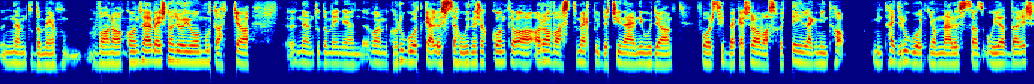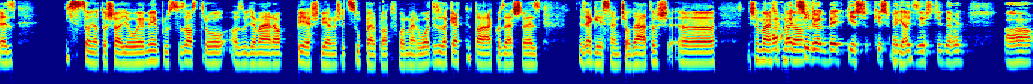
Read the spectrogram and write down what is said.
nem tudom én, van a kontrollerben, és nagyon jól mutatja, nem tudom én, ilyen valamikor rugót kell összehúzni, és a kontra, a, a ravaszt meg tudja csinálni úgy a force feedbackes ravasz, hogy tényleg mintha, mintha egy rugót nyomnál össze az ujjaddal, és ez iszonyatosan jó élmény, plusz az Astro az ugye már a PSVR most egy szuper platformer volt, és ez a kettő találkozásra ez, ez egészen csodálatos. És a másik ha, meg a... szúrjak be egy kis, kis megjegyzést ide, hogy a,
